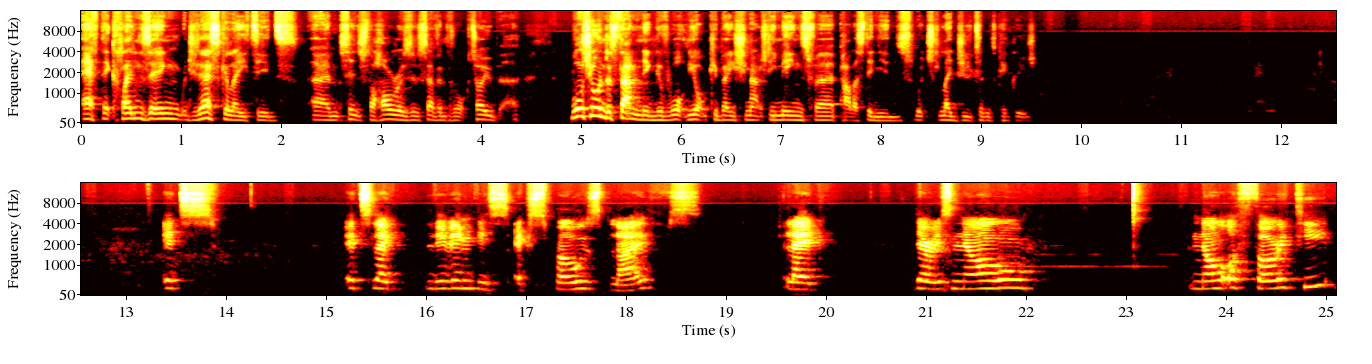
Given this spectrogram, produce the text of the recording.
ethnic cleansing, which has escalated um, since the horrors of 7th of October. What's your understanding of what the occupation actually means for Palestinians, which led you to this conclusion? It's it's like living these exposed lives like there is no no authority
